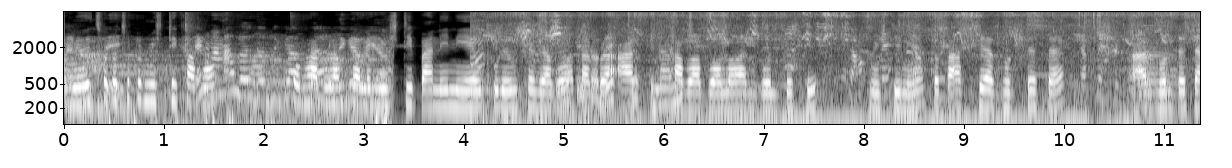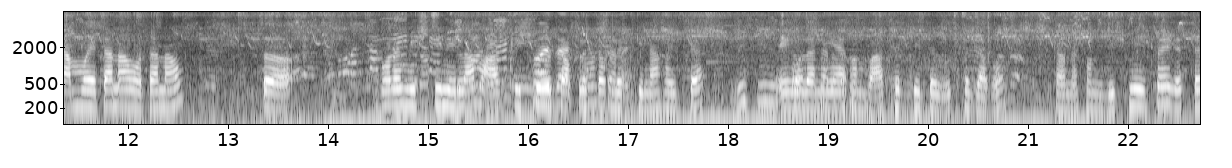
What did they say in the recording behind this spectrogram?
আমি ওই ছোট ছোট মিষ্টি খাব। তো ভাবলাম তাহলে মিষ্টি পানি নিয়ে উপরে উঠে যাব। তারপরে আর কি খাবা বলো আর বলতেছি মিষ্টি নিয়ে। তো তাসফিয়া ঘুরতেছে। আর বলতেছে আম্মু এটা নাও ওটা নাও। তো পরে মিষ্টি নিলাম আর কিছু চকলেট টকলেট কিনা হয়েছে। এগুলো নিয়ে এখন বাসের দিতে উঠে যাব। কারণ এখন বিশ মিনিট হয়ে গেছে।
